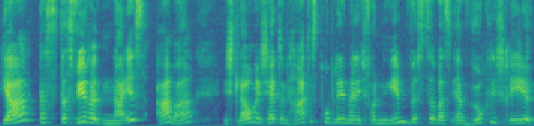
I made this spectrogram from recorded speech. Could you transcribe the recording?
Ja, das, das wäre nice, aber ich glaube, ich hätte ein hartes Problem, wenn ich von jedem wüsste, was er wirklich re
